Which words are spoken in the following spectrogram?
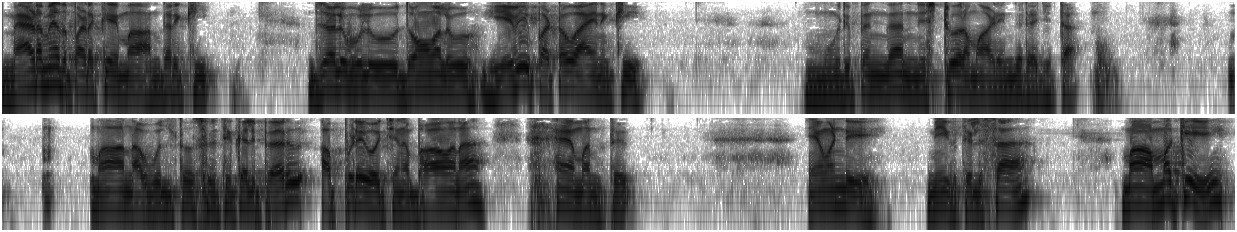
మేడ మీద పడకే మా అందరికీ. జలుబులు దోమలు ఏవీ పట్టవు ఆయనకి. మురిపంగా నిష్ఠూరమాడింది రజిత. మా నవ్వులతో శృతి కలిపారు. అప్పుడే వచ్చిన భావన హేమంత్. ఏమండి మీకు తెలుసా? మా అమ్మకి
